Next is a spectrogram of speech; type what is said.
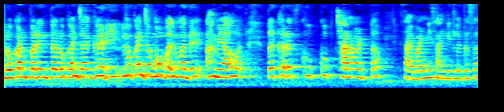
लोकांपर्यंत लोकांच्या घरी लोकांच्या मोबाईलमध्ये आम्ही आहोत तर खरंच खूप खूप छान वाटतं. साहेबांनी सांगितलं तसं.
